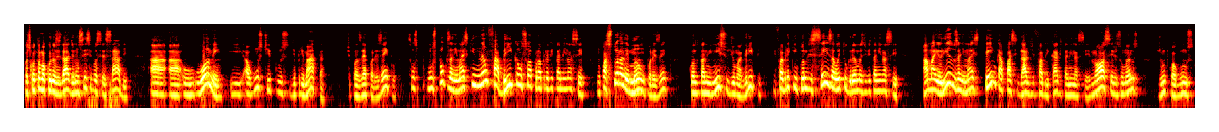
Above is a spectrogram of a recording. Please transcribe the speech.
Vou te contar uma curiosidade, não sei se você sabe, a, a, o, o, homem e alguns tipos de primata, chimpanzé, por exemplo, são os, uns poucos animais que não fabricam sua própria vitamina C. Um pastor alemão, por exemplo, quando está no início de uma gripe, ele fabrica em torno de 6 a 8 gramas de vitamina C. A maioria dos animais tem capacidade de fabricar vitamina C. Nós, seres humanos, junto com alguns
